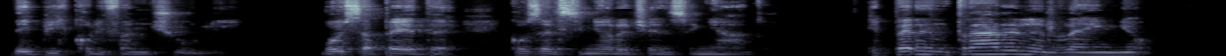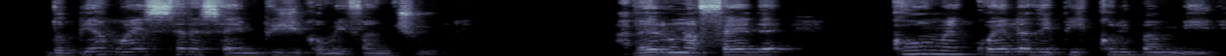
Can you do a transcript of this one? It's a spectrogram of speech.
dei piccoli fanciulli. Voi sapete cosa il Signore ci ha insegnato? Che per entrare nel regno dobbiamo essere semplici come i fanciulli, avere una fede come quella dei piccoli bambini.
